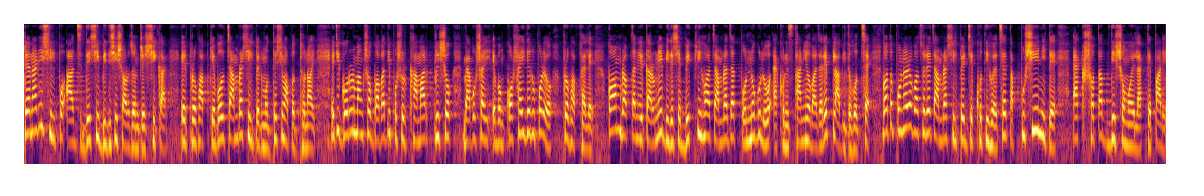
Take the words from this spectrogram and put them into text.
ট্যানারি শিল্প আজ দেশি বিদেশি ষড়যন্ত্রের শিকার। এর প্রভাব কেবল চামড়া শিল্পের মধ্যে সীমাবদ্ধ নয়। এটি গরুর মাংস, গবাদি পশুর খামার, কৃষক, ব্যবসায়ী এবং কসাইদের উপরেও প্রভাব ফেলে। কম রপ্তানির কারণে বিদেশে বিক্রি হওয়া চামড়াজাত পণ্যগুলো এখন স্থানীয় বাজারে প্লাবিত হচ্ছে। গত পনেরো বছরে চামড়া শিল্পের যে ক্ষতি হয়েছে, তা পুষিয়ে নিতে এক শতাব্দীর সময় লাগতে পারে।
